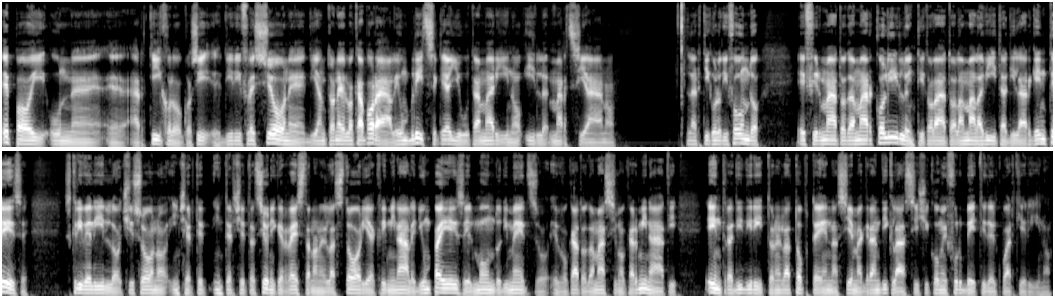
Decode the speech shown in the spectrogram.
E poi un eh, articolo così di riflessione di Antonello Caporale, un blitz che aiuta Marino il Marziano. L'articolo di fondo è firmato da Marco Lillo, intitolato La malavita di larghe intese. Scrive Lillo, ci sono intercettazioni che restano nella storia criminale di un paese, il mondo di mezzo, evocato da Massimo Carminati, entra di diritto nella top ten assieme a grandi classici come Furbetti del Quartierino.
